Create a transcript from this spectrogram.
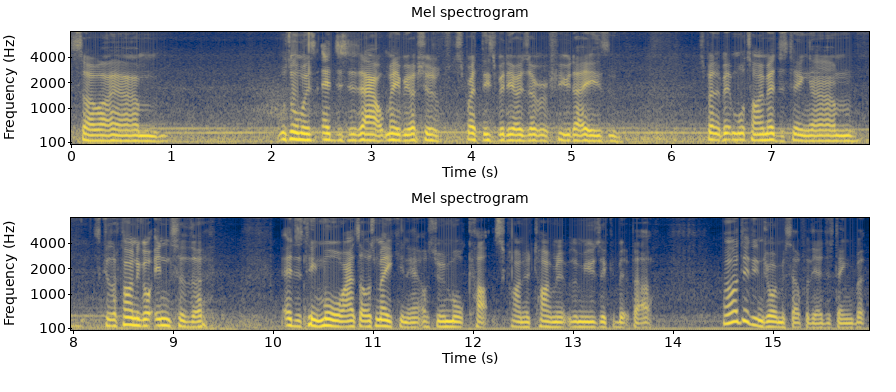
So I um, was almost edited out. Maybe I should have spread these videos over a few days and spent a bit more time editing um, it's because I kind of got into the editing more as I was making it. I was doing more cuts kind of timing it with the music a bit better. Well, I did enjoy myself with the editing but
